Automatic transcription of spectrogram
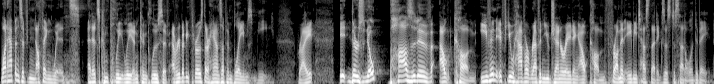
what happens if nothing wins and it's completely inconclusive? Everybody throws their hands up and blames me, right? It, there's no positive outcome, even if you have a revenue generating outcome from an A B test that exists to settle a debate.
